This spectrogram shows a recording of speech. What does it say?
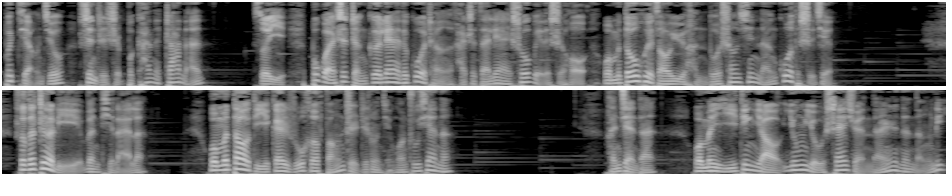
不讲究，甚至是不堪的渣男。所以，不管是整个恋爱的过程，还是在恋爱收尾的时候，我们都会遭遇很多伤心难过的事情。说到这里，问题来了：我们到底该如何防止这种情况出现呢？很简单，我们一定要拥有筛选男人的能力。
